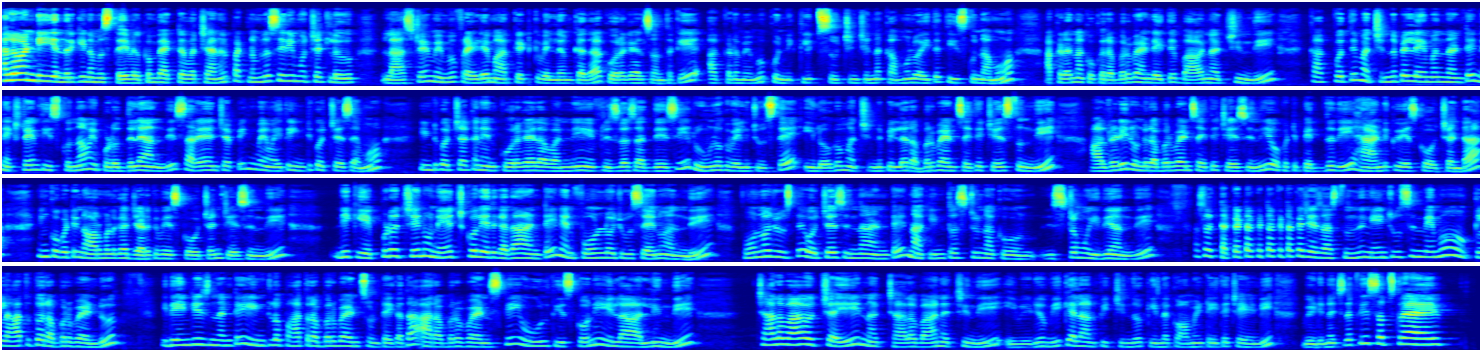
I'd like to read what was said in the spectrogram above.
Hello అండి అందరికీ నమస్తే. Welcome back to our channel పట్నంలో సిరి ముచ్చట్లు. లాస్ట్ టైం మేము ఫ్రైడే మార్కెట్కి వెళ్ళాం కదా కూరగాయల సొంతకి. అక్కడ మేము కొన్ని క్లిప్స్ చిన్న చిన్న కమ్ములు అయితే తీసుకున్నాము. అక్కడ నాకు ఒక రబ్బర్ బ్యాండ్ అయితే బాగా నచ్చింది. కాకపోతే మా చిన్నపిల్ల ఏమందంటే నెక్స్ట్ టైం తీసుకుందాం ఇప్పుడు వద్దులే అంది. సరే అని చెప్పి మేమైతే ఇంటికి వచ్చేసాము ఇంటికి వచ్చాక నేను కూరగాయలు అవన్నీ ఫ్రిడ్జ్లో సర్దేసి రూమ్లోకి వెళ్ళి చూస్తే ఈలోగా మా చిన్నపిల్ల రబ్బర్ బ్యాండ్స్ అయితే చేస్తుంది. ఆల్రెడీ రెండు రబ్బర్ బ్యాండ్స్ అయితే చేసింది. ఒకటి పెద్దది హ్యాండ్కి వేసుకోవచ్చంట. ఇంకొకటి నార్మల్గా జడకు వేసుకోవచ్చు అని చేసింది. నీకు ఎప్పుడు వచ్చే నువ్వు నేర్చుకోలేదు కదా అంటే నేను ఫోన్లో చూశాను అంది. ఫోన్లో చూస్తే వచ్చేసిందా అంటే నాకు ఇంట్రెస్ట్ నాకు ఇష్టము ఇది అంది. అసలు టక టక టక టక చేసేస్తుంది. నేను చూసిందేమో క్లాత్తో రబ్బర్ బ్యాండ్. ఇదేం చేసిందంటే ఇంట్లో పాత రబ్బర్ బ్యాండ్స్ ఉంటాయి కదా ఆ రబ్బర్ బ్యాండ్స్కి ఊలు తీసుకొని ఇలా అల్లింది. చాలా బాగా వచ్చాయి. నాకు చాలా బాగా నచ్చింది. ఈ వీడియో మీకు ఎలా అనిపించిందో కింద కామెంట్ అయితే చేయండి. వీడియో నచ్చితే ప్లీజ్ సబ్స్క్రైబ్.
